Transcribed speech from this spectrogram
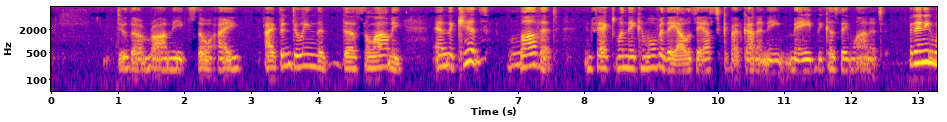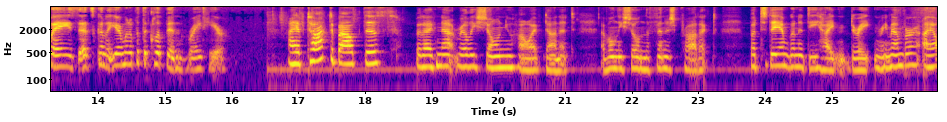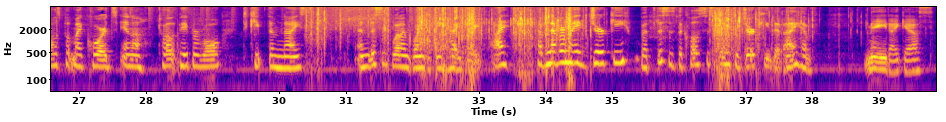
do the raw meat. So I, I've been doing the, the salami, and the kids love it. In fact, when they come over, they always ask if I've got any made because they want it. But anyways, that's gonna. Yeah, I'm gonna put the clip in right here. I have talked about this but I've not really shown you how I've done it. I've only shown the finished product. But today I'm going to dehydrate. And remember, I always put my cords in a toilet paper roll to keep them nice. And this is what I'm going to dehydrate. I have never made jerky, but this is the closest thing to jerky that I have made, I guess.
